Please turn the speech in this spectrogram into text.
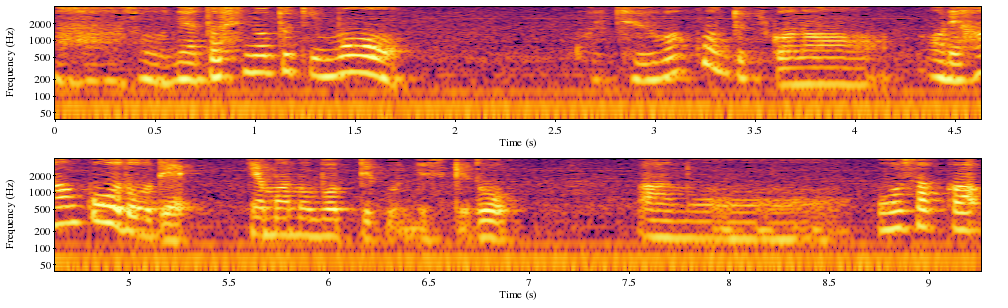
ああそうね。私の時も中学校の時かな。あれ半行動で山登っていくんですけどあのー、大阪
